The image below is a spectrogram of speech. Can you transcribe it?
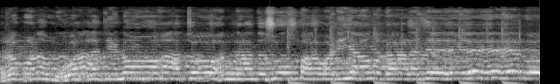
રમણ ભુવાજી નો હાચો હંગાત શું પાવડિયા વગાડજે રો.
